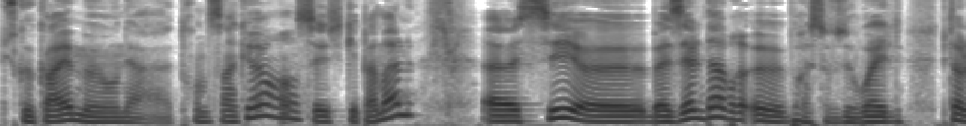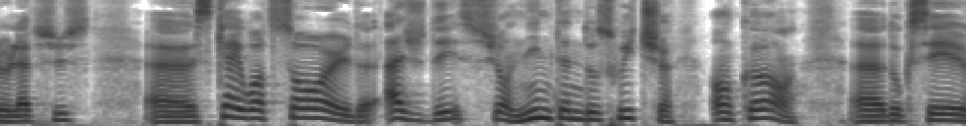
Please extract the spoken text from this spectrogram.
Puisque quand même on est à 35 heures, hein, c'est ce qui est pas mal. C'est bah, Zelda Bre- Breath of the Wild, putain le lapsus. Skyward Sword HD sur Nintendo Switch encore. Donc c'est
